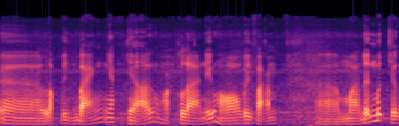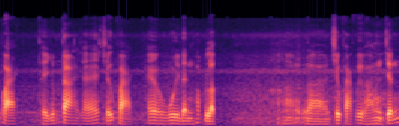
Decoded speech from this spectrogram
ờ, lập biên bản nhắc nhở hoặc là nếu họ vi phạm ờ, mà đến mức xử phạt thì chúng ta sẽ xử phạt theo quy định pháp luật ờ, là xử phạt vi phạm hành chính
